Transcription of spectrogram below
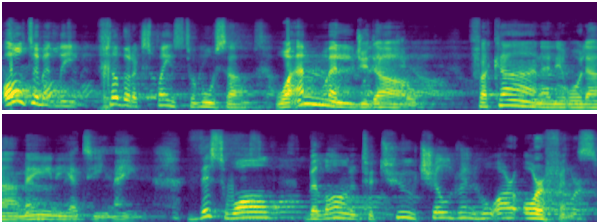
Ultimately, Khidr explains to Musa, وَأَمَّا الْجِدَارُ فَكَانَ لِغُلَامَيْنِ يَتِيمَيْنِ this wall belonged to two children who are orphans.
